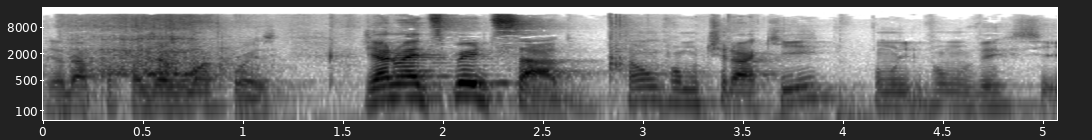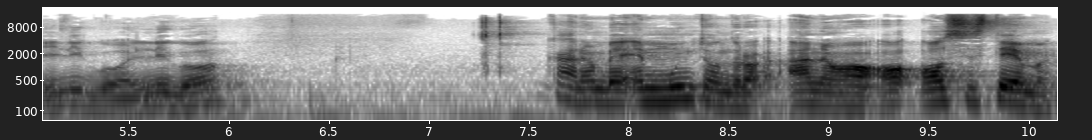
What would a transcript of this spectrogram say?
Já dá pra fazer alguma coisa já não é desperdiçado. Então vamos tirar aqui, vamos, vamos ver se ele ligou. Ele ligou. Caramba, é muito Android. Ah, não, ó, ó, ó, o sistema.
